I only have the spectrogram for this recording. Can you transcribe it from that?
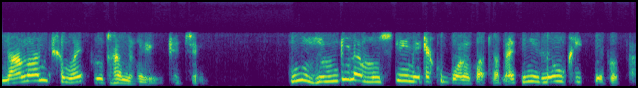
নানান সময় প্রধান হয়ে উঠেছেন তিনি হিন্দু না মুসলিম, এটা খুব বড় কথা নয়, তিনি লৌকিক দেবতা।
